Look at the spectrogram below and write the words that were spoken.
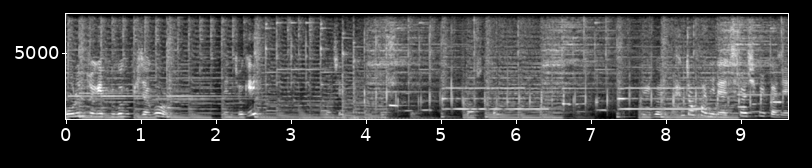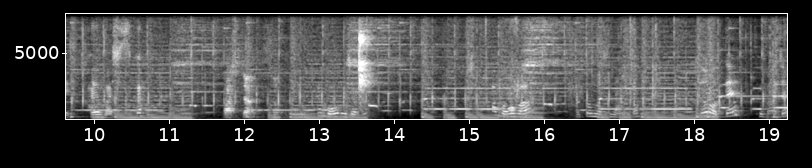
오른쪽이 불고기 피자고 왼쪽이 뭐지? 토스트? 이거 한정판이네 7월 10일까지 과연 맛있을까? 맛있지 않겠어? 한번 먹어보자고. 한번 먹어봐. 어떤 맛이 나는가? 넌 어때? 그 피자?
